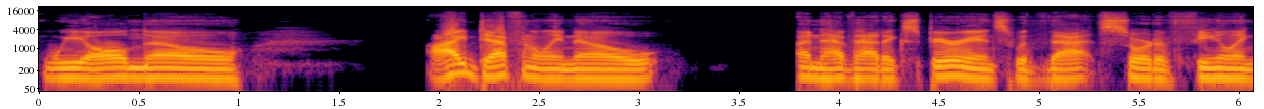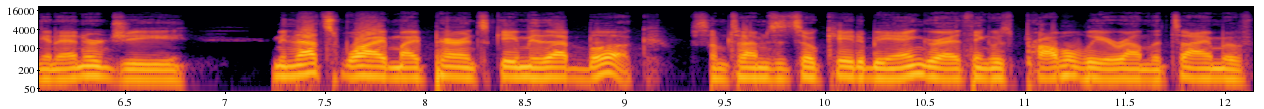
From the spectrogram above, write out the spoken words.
we all know. I definitely know, and have had experience with that sort of feeling and energy. I mean, that's why my parents gave me that book. Sometimes it's okay to be angry. I think it was probably around the time of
